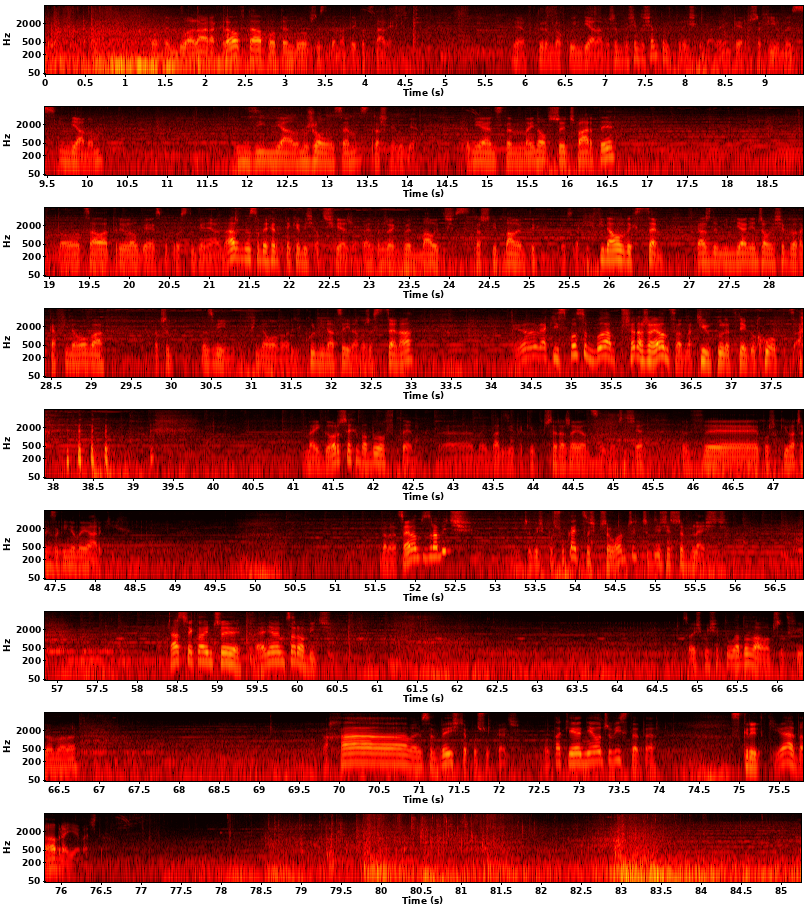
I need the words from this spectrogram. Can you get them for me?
Potem była Lara Croft, a potem było wszystko na tej podstawie. Nie wiem, w którym roku Indiana wyszedł, w 80 któryś chyba, nie? Pierwsze filmy z Indianą. Z Indianą Jonesem, strasznie lubię. Pomijając ten najnowszy, czwarty, to cała trylogia jest po prostu genialna. Aż bym sobie chętnie kiedyś odświeżył. Pamiętam, że jak byłem mały, to się strasznie bałem tych wiecie, takich finałowych scen. W każdym Indianie Jonesie była taka finałowa, znaczy nazwijmy to finałowa, bardziej kulminacyjna może scena. W jakiś sposób była przerażająca dla kilkuletniego chłopca. Najgorsze chyba było w tym. E, najbardziej takie przerażające, znaczy się w poszukiwaczach zaginionej arki. Dobra, co ja mam tu zrobić? Czegoś poszukać, coś przełączyć, czy gdzieś jeszcze wleść? Czas się kończy, a ja nie wiem co robić. Coś mi się tu ładowało przed chwilą, ale... Aha, mam sobie wyjścia poszukać. No takie nieoczywiste te skrytki. E, dobra, jebać to.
